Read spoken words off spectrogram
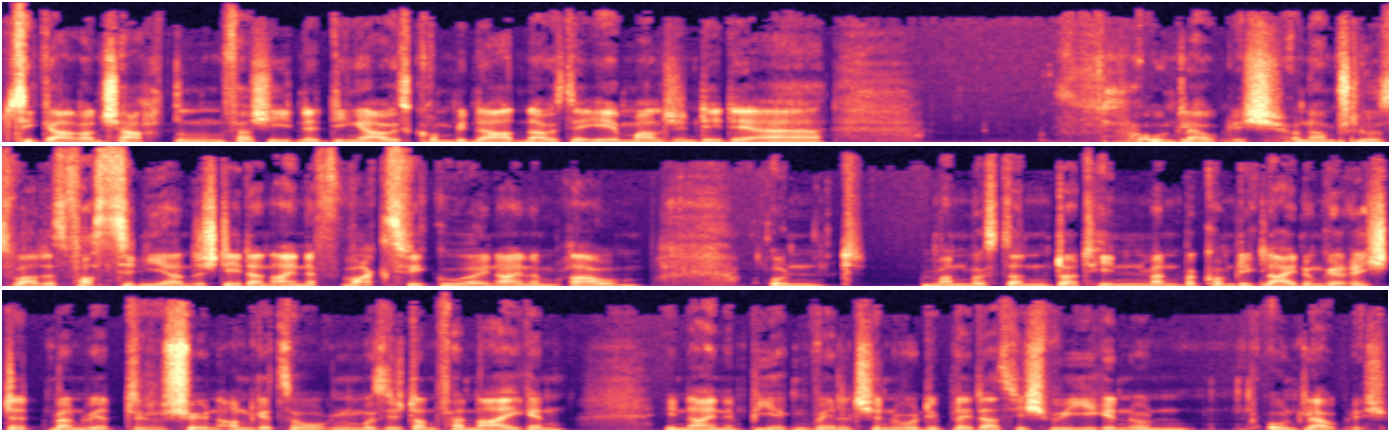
Zigarrenschachteln, verschiedene Dinge aus Kombinaten aus der ehemaligen DDR unglaublich. Und am Schluss war das faszinierende, steht dann eine Wachsfigur in einem Raum und man muss dann dorthin, man bekommt die Kleidung gerichtet, man wird schön angezogen, muss sich dann verneigen in einem Birkenwäldchen, wo die Blätter sich wiegen und unglaublich.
